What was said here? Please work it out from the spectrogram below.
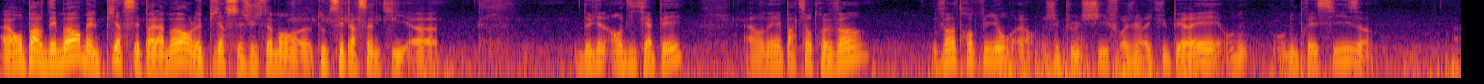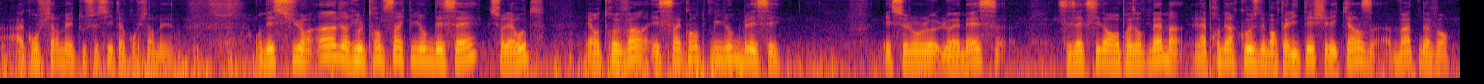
Alors on parle des morts, mais le pire c'est pas la mort, le pire c'est justement euh, toutes ces personnes qui euh, deviennent handicapées. on est parti entre 20, 20, 30 millions. Alors j'ai plus le chiffre, je vais le récupérer. On, nous précise tout ceci est à confirmer. On est sur 1,35 million de décès sur les routes et entre 20 et 50 millions de blessés. Et selon l'OMS, ces accidents représentent même la première cause de mortalité chez les 15-29 ans.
